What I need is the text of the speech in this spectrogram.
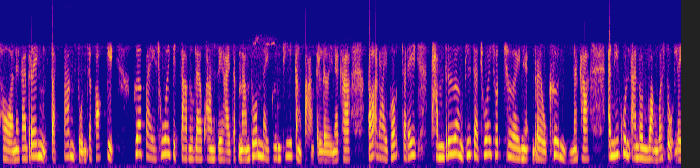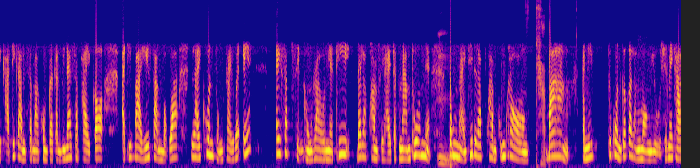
พนะคะ เร่งจัดตั้งศูนย์เฉพาะกิจ เพื่อไปช่วยติดตามดูแลความเสียหายจากน้ำท่วมในพื้นที่ต่างๆ กันเลยนะคะ เพราะอะไรเพราะจะได้ทำเรื่องที่จะช่วยชดเชยเนี่ยเร็วขึ้นนะคะ อันนี้คุณอานนท์วังวสุเลขาธิการสมาคมประกันวินาศภัยก็อธิบายให้ฟังบอกว่าหลายคนสงสัยว่าเอ๊ะ ไอ้ทรัพย์สินของเราเนี่ยที่ได้รับความเสียหายจากน้ำท่วมเนี่ยอืมตรงไหนที่ได้รับความคุ้มครองครับบ้าง อันนี้ทุกคนก็กำลังมองอยู่ใช่ไหมคะ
